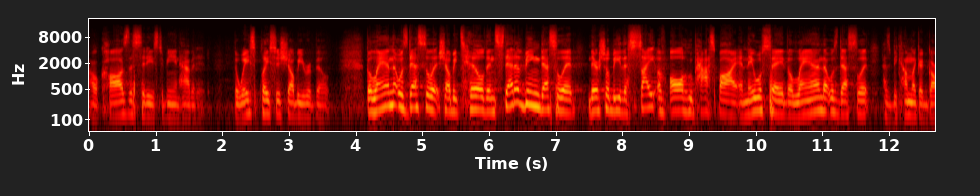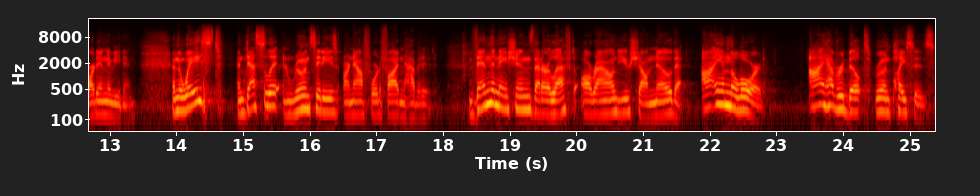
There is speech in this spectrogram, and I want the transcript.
I will cause the cities to be inhabited the waste places shall be rebuilt. The land that was desolate shall be tilled. Instead of being desolate, there shall be the sight of all who pass by, and they will say, The land that was desolate has become like a garden of Eden. And the waste and desolate and ruined cities are now fortified and inhabited. Then the nations that are left around you shall know that I am the Lord. I have rebuilt ruined places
